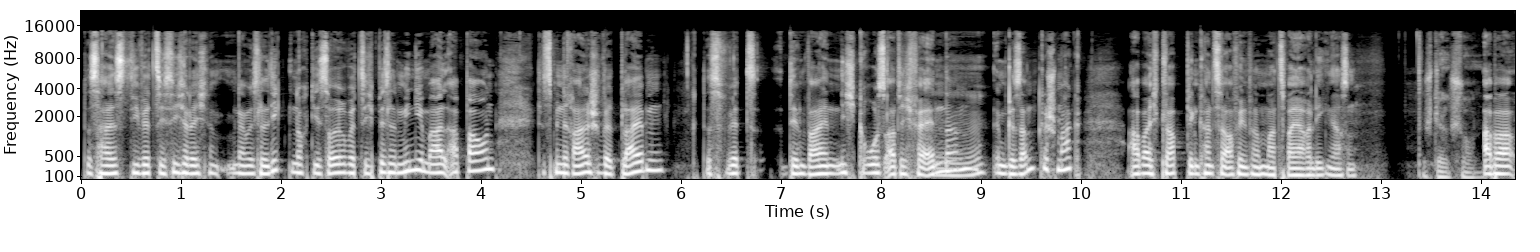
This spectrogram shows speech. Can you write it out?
Das heißt, die wird sich sicherlich, ein bisschen liegt, noch die Säure wird sich ein bisschen minimal abbauen. Das Mineralische wird bleiben. Das wird den Wein nicht großartig verändern Mhm. im Gesamtgeschmack. Aber ich glaube, den kannst du auf jeden Fall mal zwei Jahre liegen lassen. bestimmt schon. Aber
